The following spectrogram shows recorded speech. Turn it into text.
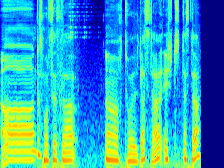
Und das Monster ist da. Ach toll, das da? Echt? Das da?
